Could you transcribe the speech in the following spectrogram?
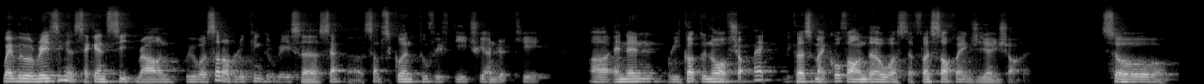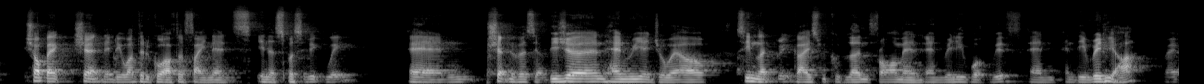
when we were raising a second seed round, we were sort of looking to raise a, a subsequent 250, 300K. Uh, and then we got to know of Shopback because my co-founder was the first software engineer in Shopback. So Shopback shared that they wanted to go after finance in a specific way and shared with us their vision. Henry and Joel seem like great guys we could learn from and, and really work with, and, and they really are, right?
